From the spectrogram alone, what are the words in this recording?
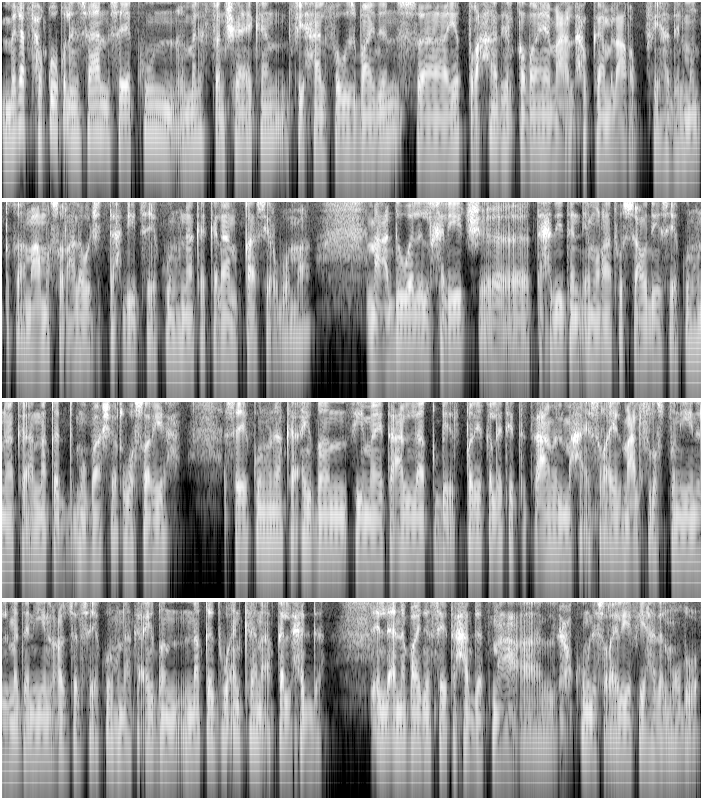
ملف حقوق الإنسان سيكون ملفا شائكا في حال فوز بايدن. سيطرح هذه القضايا مع الحكام العرب في هذه المنطقة مع مصر على وجه التحديد. سيكون هناك كلام قاسي ربما مع دول الخليج. آه، تحديدا الإمارات والسعودية سيكون هناك نقد مباشر وصريح. سيكون هناك أيضا فيما يتعلق بالطريقة التي تتعامل مع إسرائيل مع الفلسطينيين المدنيين العزل. سيكون هناك أيضا نقد وإن كان أقل حده. إلا أن بايدن سيتحدث مع الحكومة الإسرائيلية في هذا الموضوع.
